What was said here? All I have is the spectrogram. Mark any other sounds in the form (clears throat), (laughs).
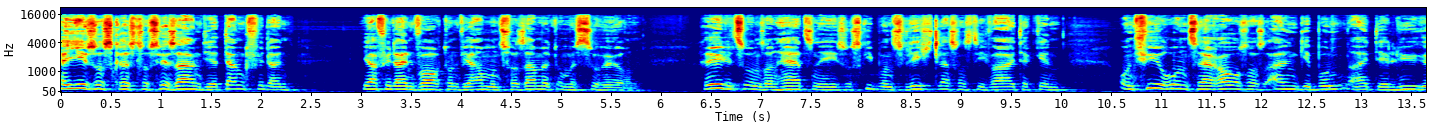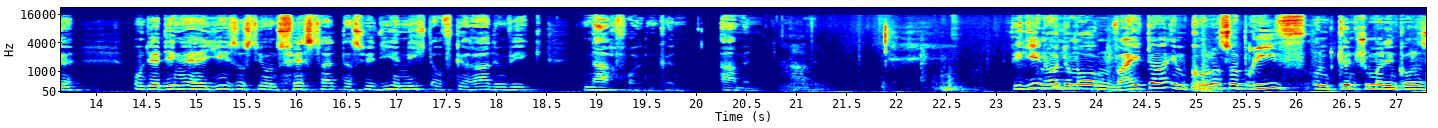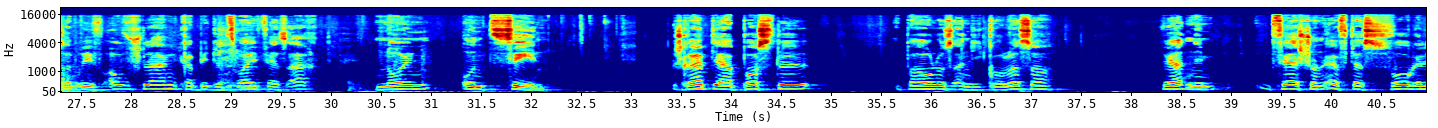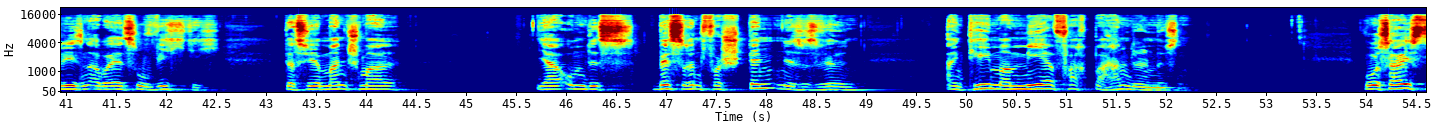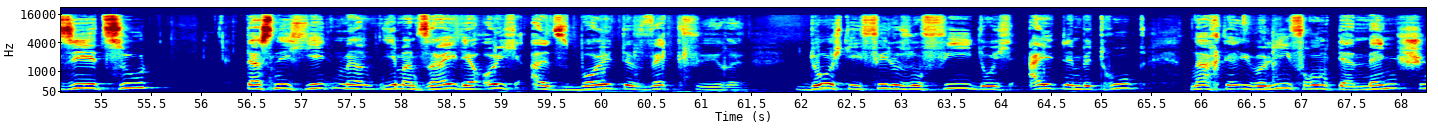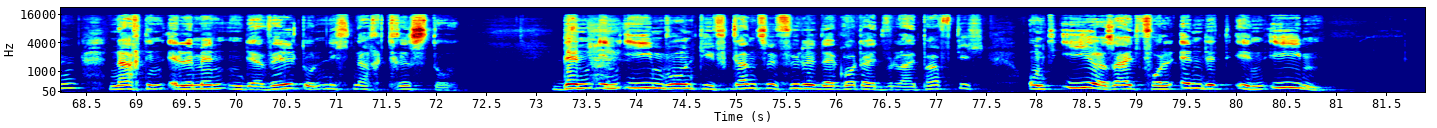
Herr Jesus Christus, wir sagen dir Dank für dein, ja, für dein Wort und wir haben uns versammelt, um es zu hören. Rede zu unseren Herzen, Jesus, gib uns Licht, lass uns die Wahrheit erkennen und führe uns heraus aus allen Gebundenheit der Lüge und der Dinge, Herr Jesus, die uns festhalten, dass wir dir nicht auf geradem Weg nachfolgen können. Amen. Amen. Wir gehen heute Morgen weiter im Kolosserbrief und können schon mal den Kolosserbrief aufschlagen, Kapitel 2, Vers 8, 9 und 10. Schreibt der Apostel Paulus an die Kolosser. Wir hatten den Vers schon öfters vorgelesen, aber er ist so wichtig, dass wir manchmal, ja, um des besseren Verständnisses willen, ein Thema mehrfach behandeln müssen wo es heißt, seht zu, dass nicht jemand, jemand sei, der euch als Beute wegführe, durch die Philosophie, durch eitlen Betrug, nach der Überlieferung der Menschen, nach den Elementen der Welt und nicht nach Christus. Denn in ihm wohnt die ganze Fülle der Gottheit leibhaftig, und ihr seid vollendet in ihm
